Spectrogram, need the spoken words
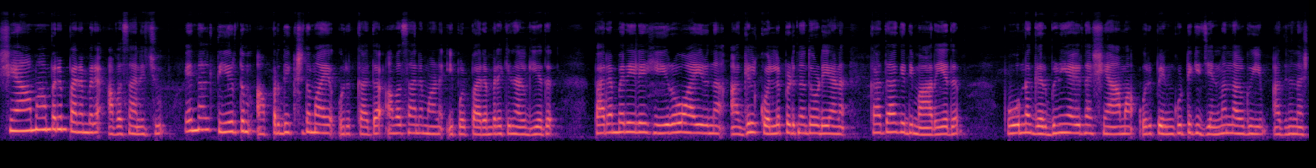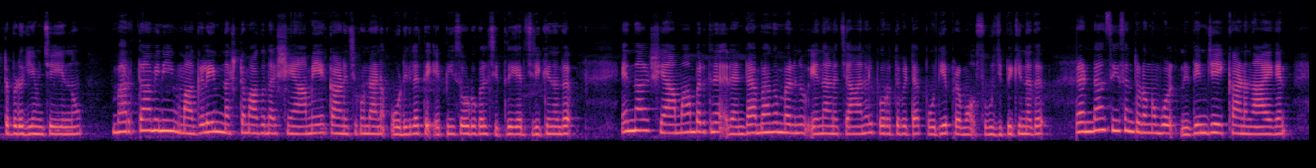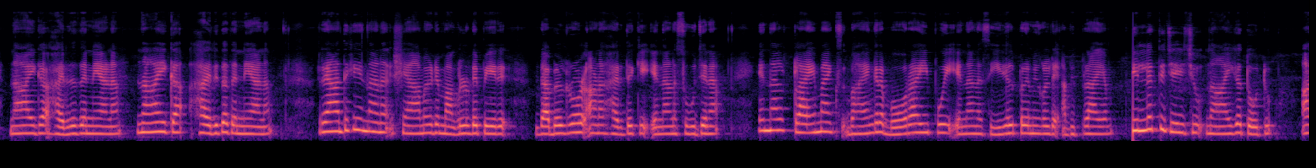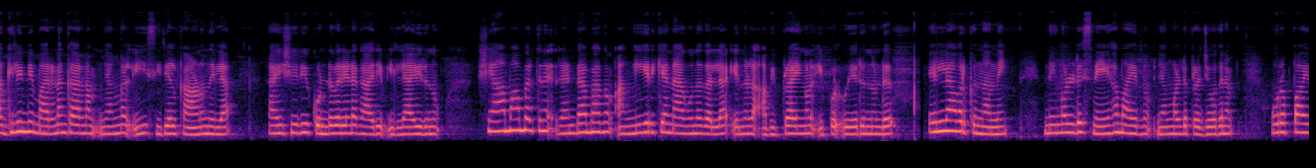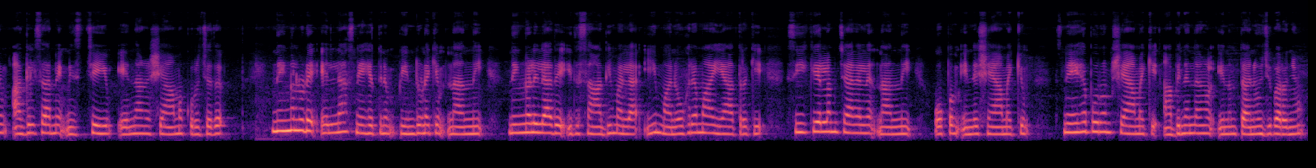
ശ്യാമാംബരം പരമ്പര അവസാനിച്ചു. എന്നാൽ തീർത്തും അപ്രതീക്ഷിതമായ ഒരു കഥ അവസാനമാണ് ഇപ്പോൾ പരമ്പരയ്ക്ക് നൽകിയത്. പരമ്പരയിലെ ഹീറോ ആയിരുന്ന അഖിൽ കൊല്ലപ്പെടുന്നതോടെയാണ് കഥാഗതി മാറിയത്. പൂർണ ഗർഭിണിയായിരുന്ന ശ്യാമ ഒരു പെൺകുട്ടിക്ക് ജന്മം നൽകുകയും അതിന് നഷ്ടപ്പെടുകയും ചെയ്യുന്നു. ഭർത്താവിനെയും മകളെയും നഷ്ടമാകുന്ന ശ്യാമയെ കാണിച്ചുകൊണ്ടാണ് ഒടുവിലത്തെ എപ്പിസോഡുകൾ ചിത്രീകരിച്ചിരിക്കുന്നത്. എന്നാൽ ശ്യാമാമ്പരത്തിന് രണ്ടാം ഭാഗം വരുന്നു എന്നാണ് ചാനൽ പുറത്തുവിട്ട പുതിയ പ്രമോ സൂചിപ്പിക്കുന്നത്. രണ്ടാം സീസൺ തുടങ്ങുമ്പോൾ നിതിൻ ജയ്ക്കാണ് നായകൻ. നായിക ഹരിത തന്നെയാണ്. നായിക ഹരിത തന്നെയാണ്. രാധിക എന്നാണ് ശ്യാമയുടെ മകളുടെ പേര്. ഡബിൾ റോൾ ആണ് ഹരിതയ്ക്ക് എന്നാണ് സൂചന. എന്നാൽ ക്ലൈമാക്സ് ഭയങ്കര ബോറായിപ്പോയി എന്നാണ് സീരിയൽ പ്രേമികളുടെ അഭിപ്രായം. ഇല്ലത്ത് ജയിച്ചു നായിക തോറ്റു. അഖിലിന്റെ മരണം കാരണം ഞങ്ങൾ ഈ സീരിയൽ കാണുന്നില്ല. ഐശ്വര്യ കൊണ്ടുവരേണ്ട കാര്യം ഇല്ലായിരുന്നു. ശ്യാമാംബരത്തിന് രണ്ടാം ഭാഗം അംഗീകരിക്കാനാകുന്നതല്ല എന്നുള്ള അഭിപ്രായങ്ങളും ഇപ്പോൾ ഉയരുന്നുണ്ട്. എല്ലാവർക്കും നന്ദി. നിങ്ങളുടെ സ്നേഹമായിരുന്നു ഞങ്ങളുടെ പ്രചോദനം. ഉറപ്പായും അഖിൽ സാറിനെ മിസ് ചെയ്യും എന്നാണ് ശ്യാമ കുറിച്ചത്. നിങ്ങളുടെ എല്ലാ സ്നേഹത്തിനും പിന്തുണയ്ക്കും നന്ദി. നിങ്ങളില്ലാതെ ഇത് സാധ്യമല്ല. ഈ മനോഹരമായ യാത്രയ്ക്ക് സി കേരളം ചാനലിന് നന്ദി. ഒപ്പം എന്റെ ശ്യാമയ്ക്കും സ്നേഹപൂർവം ശ്യാമയ്ക്ക് അഭിനന്ദനങ്ങൾ എന്നും തനൂജ് പറഞ്ഞു.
